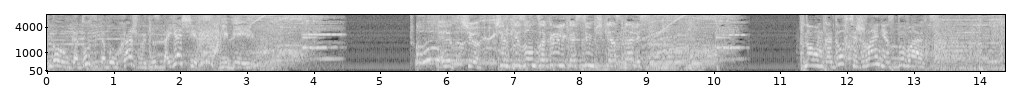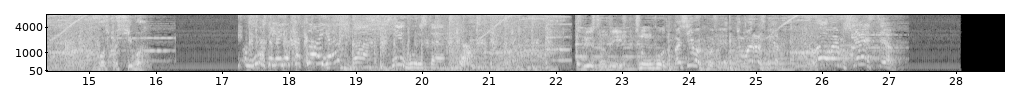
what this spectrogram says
В новом году за тобой ухаживают настоящие плебеи. Это что, черкизон закрыли, костюмчики остались? В новом году все желания сбываются. Вот спасибо. Вот она я какая! Да, снегуристая. Сильвестр Андреевич, с Новым годом! Спасибо, Кузя, это не мой размер. С новым счастьем!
